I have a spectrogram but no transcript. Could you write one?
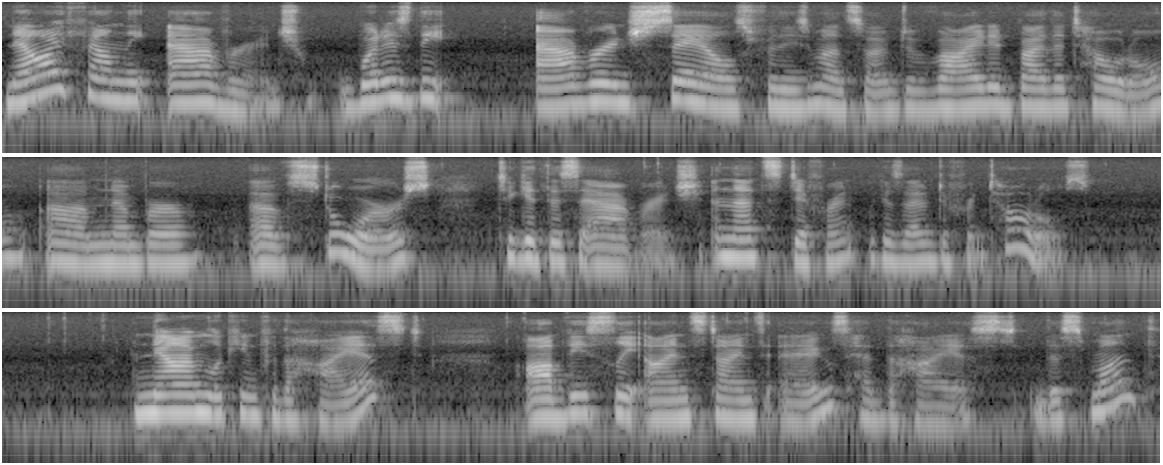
Now I found the average. What is the average sales for these months. So I've divided by the total um, number of stores to get this average. And that's different because I have different totals. Now I'm looking for the highest. Obviously Einstein's eggs had the highest this month.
